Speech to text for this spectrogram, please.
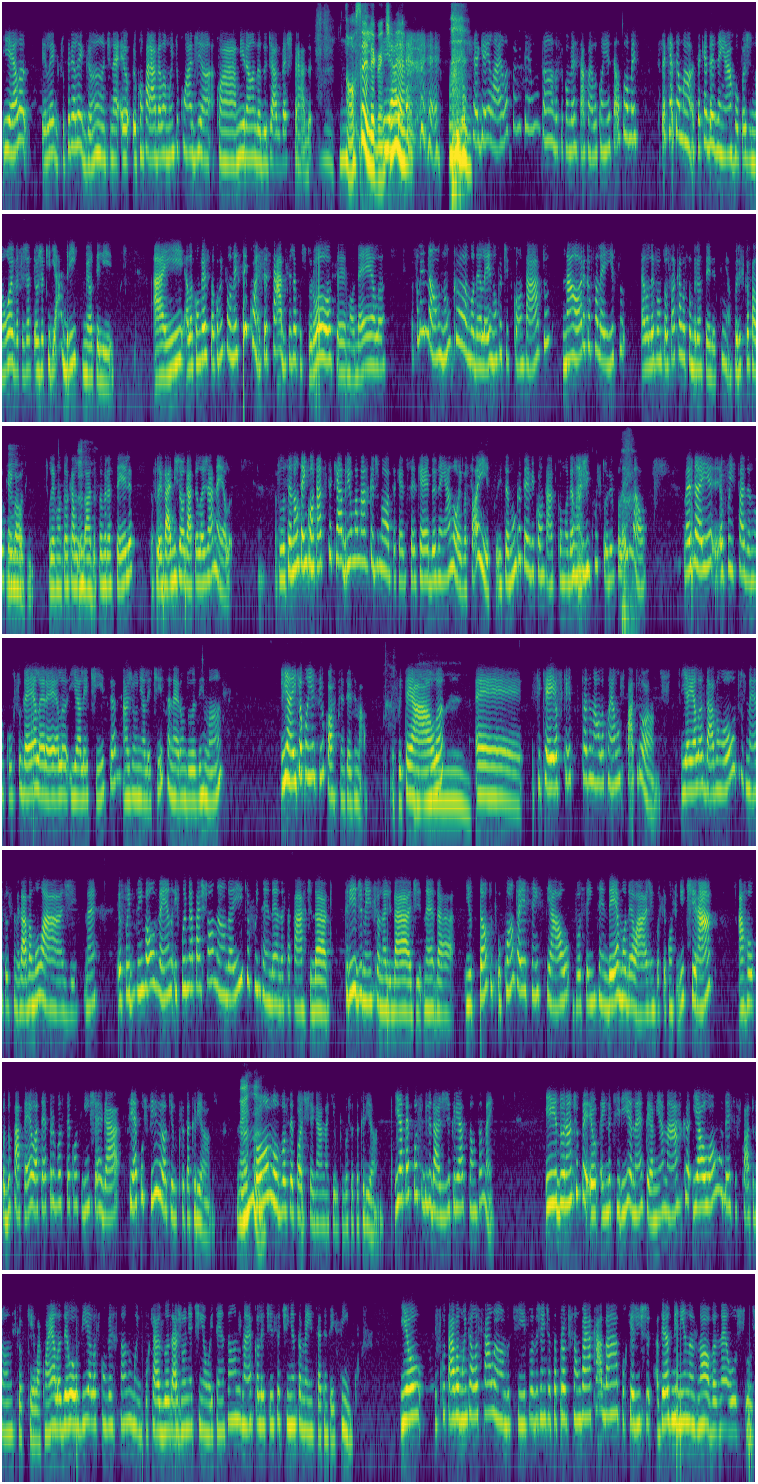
e ela ele, super elegante, né? Eu, eu, comparava ela muito com a, com a Miranda do Diabo Veste Prada. Nossa, elegante aí, mesmo. É, eu cheguei lá, ela foi me perguntando, eu fui conversar com ela, conhecer, ela falou, mas você quer ter uma, você quer desenhar roupas de noiva? Você já, eu já queria abrir meu ateliê. Aí ela conversou comigo e falou, mas você, conhece, você sabe, você já costurou, você modela? Eu falei, não, nunca modelei, nunca tive contato. Na hora que eu falei isso, ela levantou só aquela sobrancelha assim, ó. Por isso que eu falo que é hum. igualzinho. Levantou aquela uhum. lado da sobrancelha. Eu falei, vai me jogar pela janela. Ela falou, você não tem contato, você quer abrir uma marca de moda, você quer, você quer desenhar noiva, só isso. E você nunca teve contato com modelagem e costura. Eu falei, não. Mas aí eu fui fazendo o curso dela, era ela e a Letícia, a Júnia e a Letícia, né? Eram duas irmãs. E aí que eu conheci o corte centesimal. Eu fui ter aula, hum. é, fiquei, eu fiquei fazendo aula com ela uns quatro anos. E aí elas davam outros métodos também, dava mulagem, né? Eu fui desenvolvendo e fui me apaixonando. Aí que eu fui entendendo essa parte da tridimensionalidade, né? Da, e o tanto, o quanto é essencial você entender a modelagem, você conseguir tirar a roupa do papel, até para você conseguir enxergar se é possível aquilo que você está criando. Né? Uhum. Como você pode chegar naquilo que você está criando. E até possibilidade de criação também. E durante o eu ainda queria né, ter a minha marca, e ao longo desses quatro anos que eu fiquei lá com elas, eu ouvi elas conversando muito, porque as duas, a Júnia tinha 80 anos, na época a Letícia tinha também 75. E eu escutava muito elas falando que, falou, gente, essa profissão vai acabar, porque a gente vê as meninas novas, né, os, os,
